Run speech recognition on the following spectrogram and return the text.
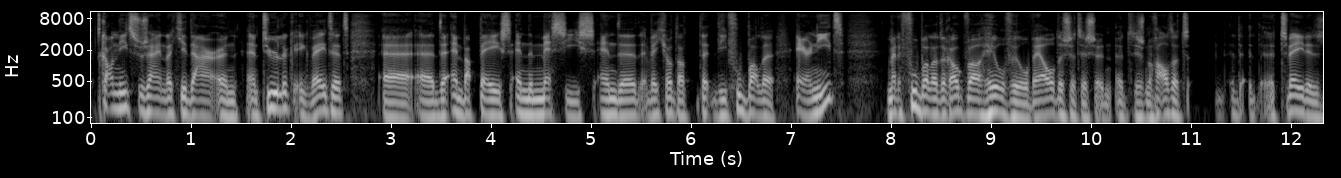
Het kan niet zo zijn dat je daar een... En tuurlijk, ik weet het. eh, eh, de Mbappé's en de Messi's en de... Weet je wel, dat, die voetballen er niet. Maar de voetballen er ook wel heel veel wel. Dus het is, een, het is nog altijd het- tweede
